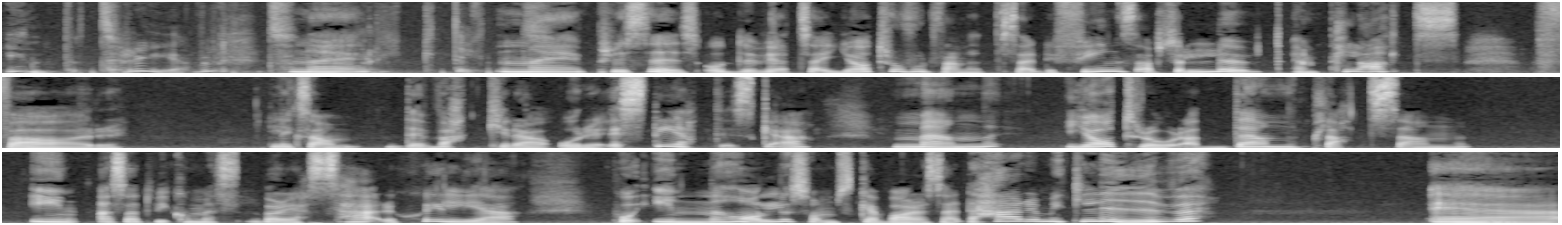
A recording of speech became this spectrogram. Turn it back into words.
inte trevligt. Nej. Riktigt. Nej, precis. Och du vet, så här, jag tror fortfarande att så här, det finns absolut en plats för liksom, det vackra och det estetiska. Men jag tror att den platsen, in, alltså att vi kommer börja särskilja på innehåll som ska vara så här, det här är mitt liv eh,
